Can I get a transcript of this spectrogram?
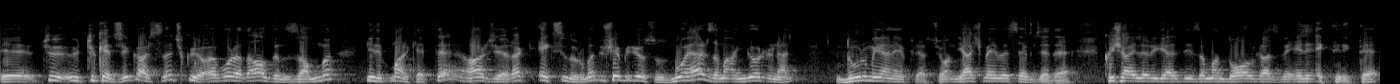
e, tü- tüketicinin karşısına çıkıyor. E, Burada aldığınız zammı gidip markette harcayarak eksi duruma düşebiliyorsunuz. Bu her zaman görünen Durmayan enflasyon, yaş meyve sebzede, kış ayları geldiği zaman doğalgaz ve elektrikte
